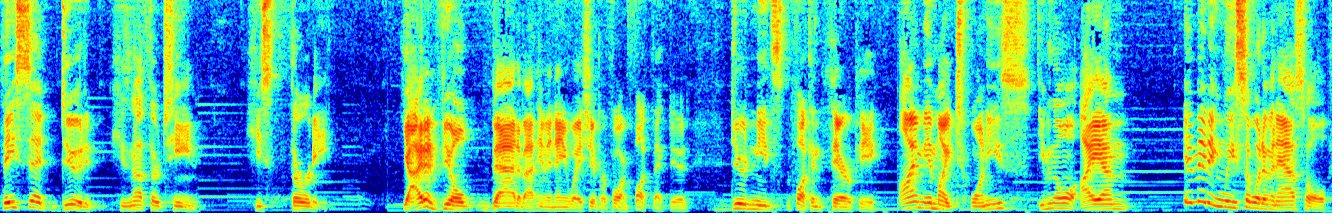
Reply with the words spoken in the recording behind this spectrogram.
they said, dude, he's not 13, he's 30. Yeah, I didn't feel bad about him in any way, shape, or form. Fuck that dude. Dude needs fucking therapy. I'm in my 20s, even though I am admittingly somewhat of an asshole.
